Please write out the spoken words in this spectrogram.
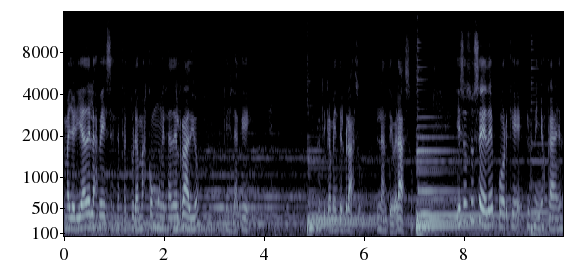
mayoría de las veces la fractura más común es la del radio, que es la que prácticamente el brazo, el antebrazo. Y eso sucede porque los niños caen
